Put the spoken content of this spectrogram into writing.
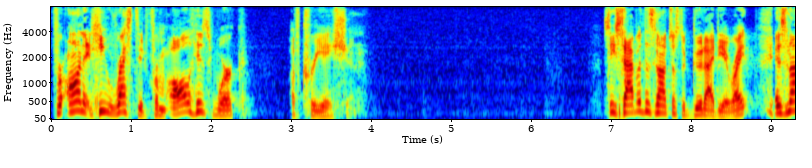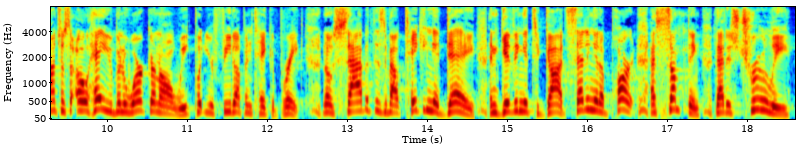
For on it he rested from all his work of creation. See, Sabbath is not just a good idea, right? It's not just, oh, hey, you've been working all week, put your feet up and take a break. No, Sabbath is about taking a day and giving it to God, setting it apart as something that is truly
